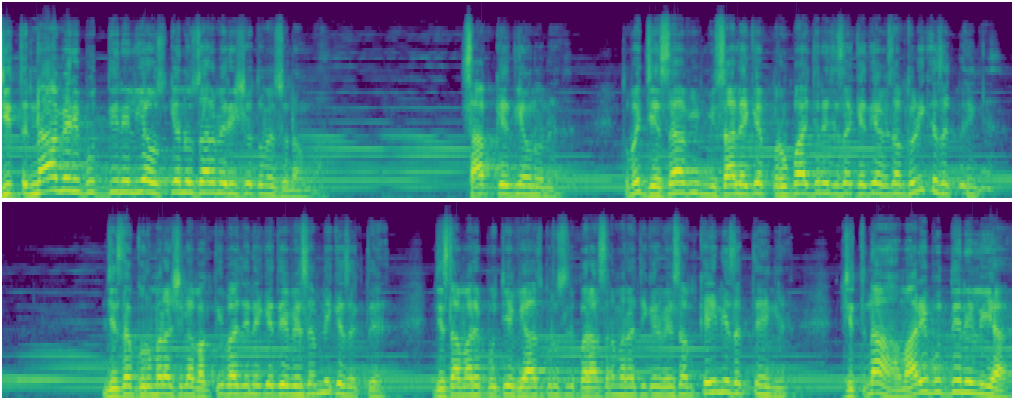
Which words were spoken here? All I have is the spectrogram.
जितना मेरी बुद्धि ने लिया, उसके अनुसार मैं ऋषि तुम्हें सुनाऊँगा। साफ़ कह दिया उन्होंने। तो भाई जैसा अभी मिसाल है कि प्रभुपाद जी ने जैसा कह दिया, वैसा हम थोड़ी कह सकते हैं जैसा गुरु महाराज शिला भक्तिबा जी ने कह दिया, वैसे हम नहीं कह सकते। जैसा हमारे पूज्य व्यास गुरु श्री पराशर महाराज जी के वैसा हम कह ही नहीं सकते हैं। जितना हमारी बुद्धि ने लिया,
